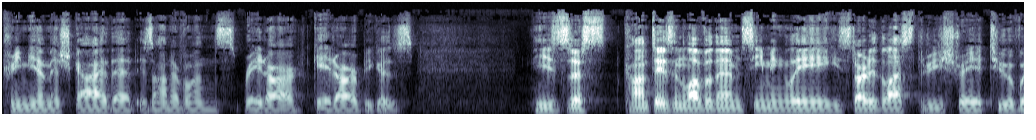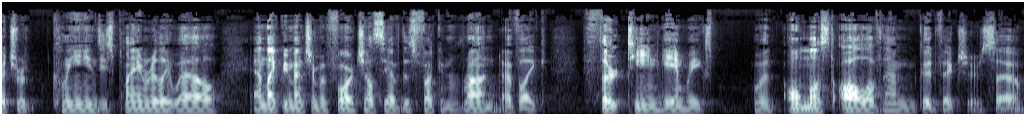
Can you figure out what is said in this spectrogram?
premium-ish guy that is on everyone's radar, Gator, because he's just Conte's in love with him. Seemingly, he started the last three straight, two of which were cleans. He's playing really well, and like we mentioned before, Chelsea have this fucking run of like thirteen game weeks with almost all of them good fixtures. So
